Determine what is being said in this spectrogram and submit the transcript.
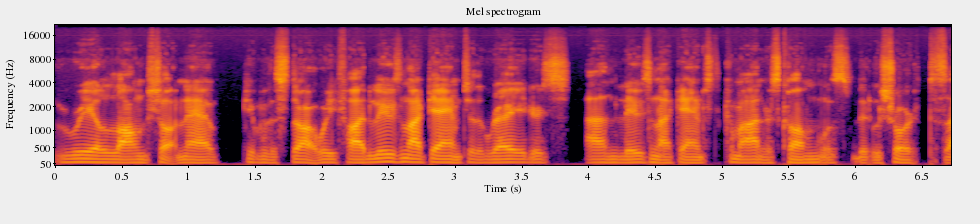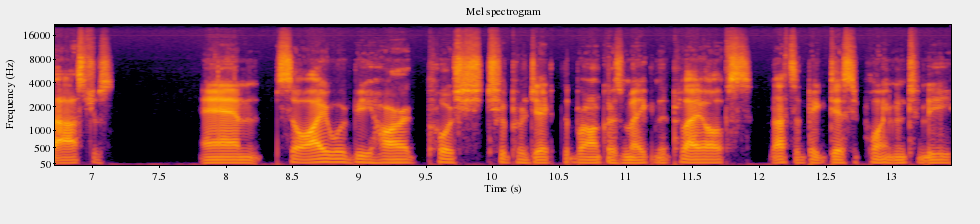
a real long shot now, given the start we've had. Losing that game to the Raiders and losing that game to the Commanders come was a little short of disastrous. Um, so I would be hard pushed to predict the Broncos making the playoffs. That's a big disappointment to me.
